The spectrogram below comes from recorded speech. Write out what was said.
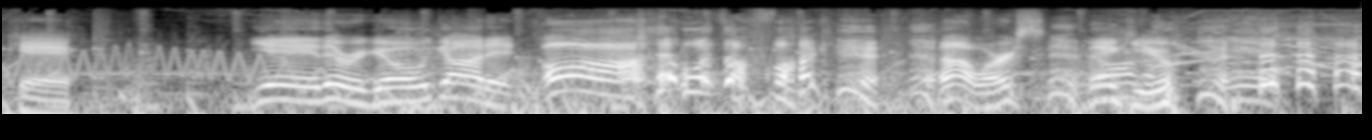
Okay. Yay, there we go. We got it. Oh, what the fuck? That works. Thank you. Yeah.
